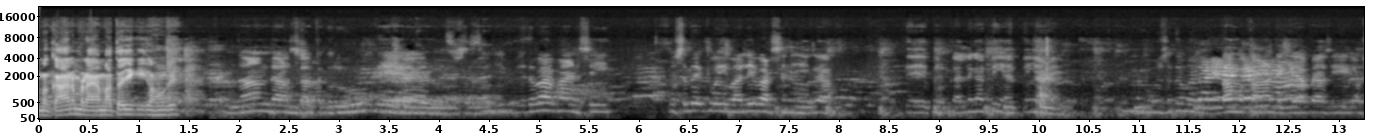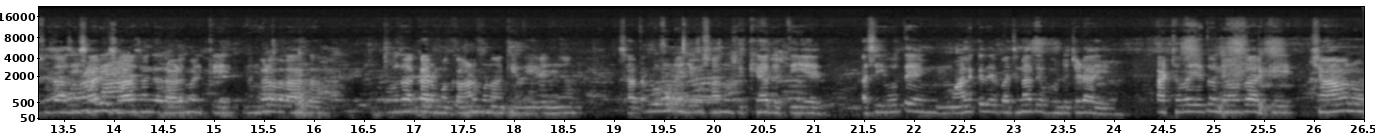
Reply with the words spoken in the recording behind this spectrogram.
ਮਕਾਨ ਬਣਾਇਆ ਮਾਤਾ ਜੀ ਕੀ ਕਹੋਗੇ? ਨਾਮ ਦਾ ਸਤਿਗੁਰੂ ਤੇ ਸਰਾ ਜੀ ਵਿਧਵਾ ਭੈਣ ਸੀ ਉਸਦੇ ਕੋਈ ਵਾਲੀ ਵਰਸ ਨਹੀਂ ਹੈਗਾ। ਤੇ ਫਿਰ ਕੱਲੀਆਂ ਧੀਆਂ ਧੀਆਂ ਨੇ। ਉਸ ਦਾ ਦਾ ਮਕਾਨ ਡਿੱਗਿਆ ਪਿਆ ਸੀ ਉਸ ਦਾ ਅਸੀਂ ਸਾਰੀ ਸਾਧ ਸੰਗਤ ਰਲ ਮਿਲ ਕੇ ਨੰਗਲ ਬਲਾਕ ਉਹਦਾ ਘਰ ਮਕਾਨ ਬਣਾ ਕੇ ਦੇ ਰਹੇ ਹਾਂ। ਸਤਿਗੁਰੂ ਨੇ ਜੋ ਸਾਨੂੰ ਸਿੱਖਿਆ ਦਿੱਤੀ ਹੈ, ਅਸੀਂ ਉਹ ਤੇ ਮਾਲਕ ਦੇ ਬਚਨਾਂ ਤੇ ਫੁੱਲ ਚੜਾਏ ਆ 8 ਵਜੇ ਤੋਂ ਨਿਉ ਧਰ ਕੇ ਸ਼ਾਮ ਨੂੰ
